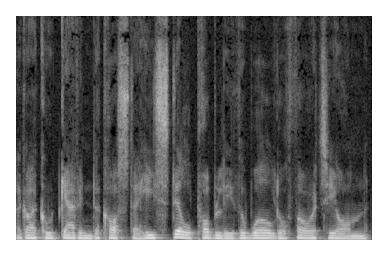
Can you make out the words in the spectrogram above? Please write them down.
a guy called Gavin D'Costa, he's still probably the world authority on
